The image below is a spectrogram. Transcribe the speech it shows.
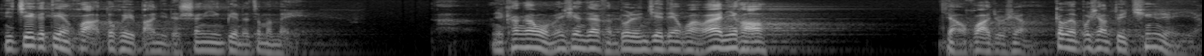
你接个电话都会把你的声音变得这么美。啊，你看看我们现在很多人接电话，喂，你好，讲话就像根本不像对亲人一样。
